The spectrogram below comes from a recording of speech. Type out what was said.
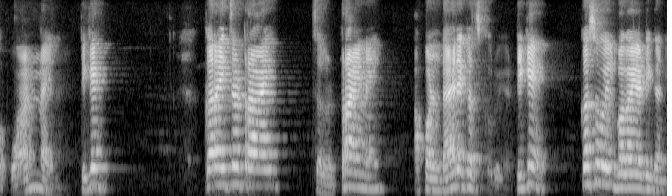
upon nine ठीक? आहे करायचं ट्राय चला ट्राय नाही. आपण डायरेक्टच करूया. ठीक? आहे कसं होईल बघा या ठिकाणी.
